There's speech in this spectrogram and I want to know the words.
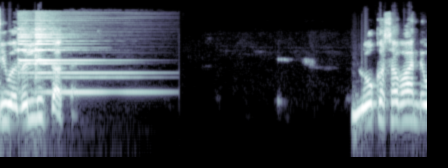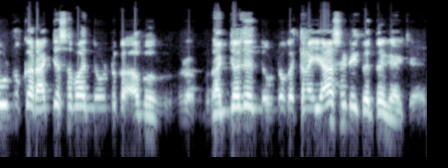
ती बदललीच जात आहे लोकसभा निवडणुका राज्यसभा निवडणुका राज्याच्या निवडणुका त्यांना यासाठी एकत्र घ्यायच्या आहेत.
